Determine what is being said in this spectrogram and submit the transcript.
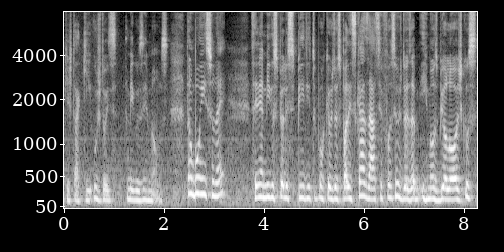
que está aqui, os dois amigos irmãos. Tão bom isso, né? Serem amigos pelo espírito, porque os dois podem se casar. Se fossem os dois irmãos biológicos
